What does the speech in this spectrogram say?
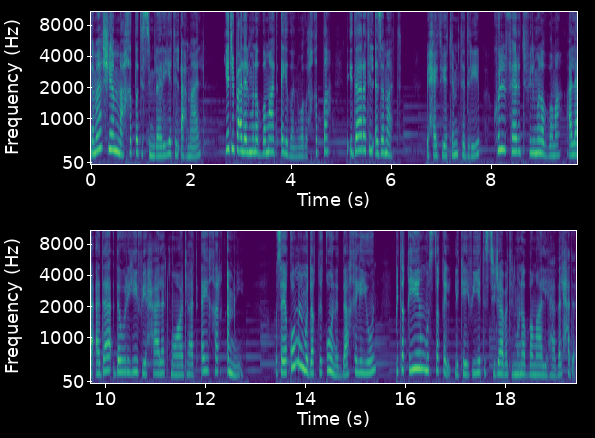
تماشياً مع خطة استمرارية الأعمال يجب على المنظمات أيضاً وضع خطة لإدارة الأزمات بحيث يتم تدريب كل فرد في المنظمة على أداء دوره في حالة مواجهة أي خرق أمني وسيقوم المدققون الداخليون بتقييم مستقل لكيفية استجابة المنظمة لهذا الحدث.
